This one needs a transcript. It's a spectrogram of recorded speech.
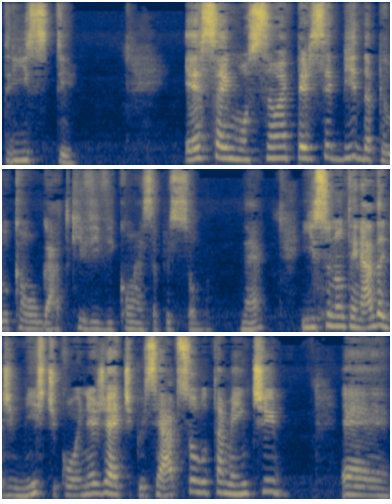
triste, essa emoção é percebida pelo cão ou gato que vive com essa pessoa, né? E isso não tem nada de místico ou energético, isso é absolutamente é,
